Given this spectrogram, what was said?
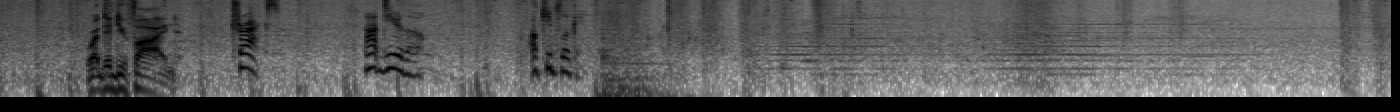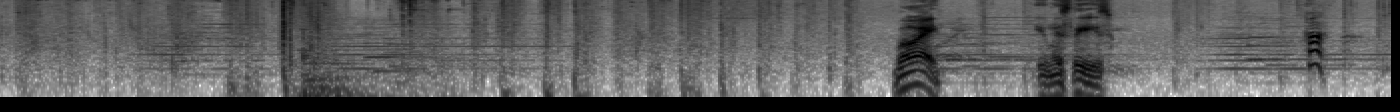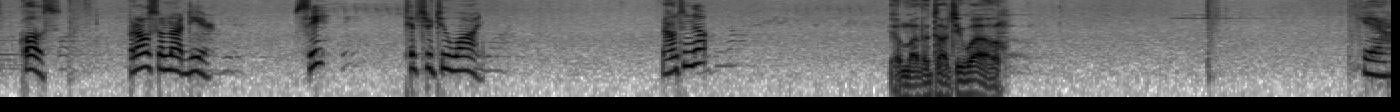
What did you find? Tracks. Not deer, though. I'll keep looking. Boy, you missed these. Huh. Close. But also not deer. See? Tips are too wide. Mountain goat? Your mother taught you well. Yeah.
